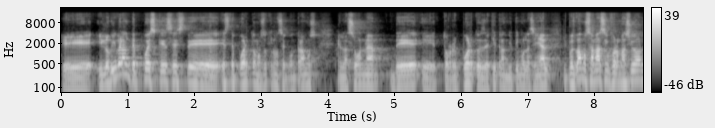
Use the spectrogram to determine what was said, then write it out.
y lo vibrante, pues, que es este, este puerto, nosotros nos encontramos en la zona de Torre Puerto, desde aquí transmitimos la señal. Y pues vamos a más información,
